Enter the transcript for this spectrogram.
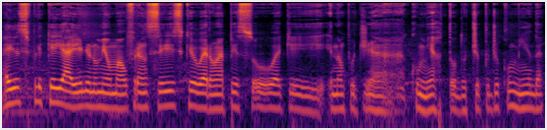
Aí eu expliquei a ele no meu mal francês que eu era uma pessoa que não podia comer todo tipo de comida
